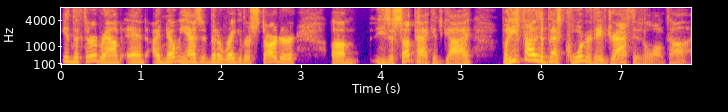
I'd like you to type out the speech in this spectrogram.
in the third round, and I know he hasn't been a regular starter. Um, he's a sub package guy, but he's probably the best corner they've drafted in a long time,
